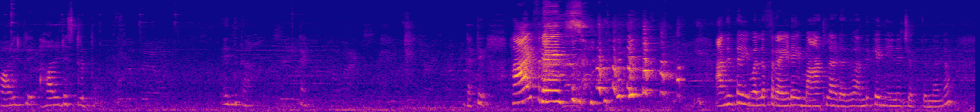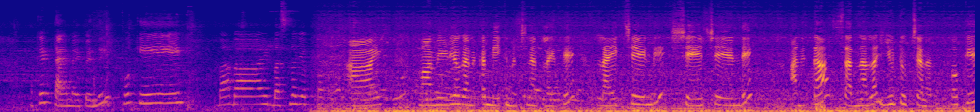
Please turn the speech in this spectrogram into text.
హాలిడే హాలిడేస్ ట్రిప్ ఎందుకా? గట్టి హాయ్ ఫ్రెండ్స్. అనిత ఇవాళ ఫ్రైడే మాట్లాడదు అందుకే నేనే చెప్తున్నాను. ఓకే టైం అయిపోయింది. ఓకే బాబాయ్ బాయ్ బస్లో చెప్తాను హాయ్. మా వీడియో కనుక మీకు నచ్చినట్లయితే లైక్ చేయండి షేర్ చేయండి. Anitha Sarnala YouTube channel. Okay?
